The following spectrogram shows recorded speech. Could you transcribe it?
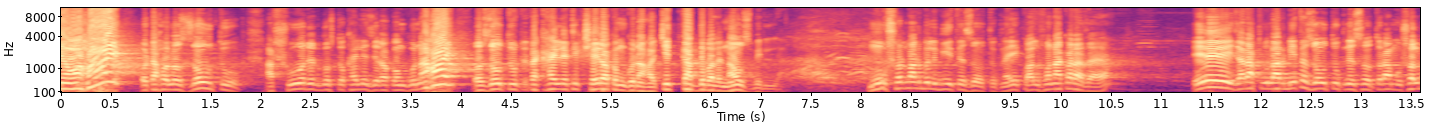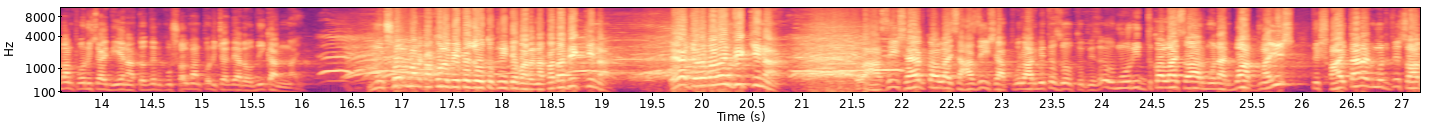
নেওয়া হয়? ওটা হলো যৌতুক। আর শুয়োরের গোস্ত খাইলে যেরকম গুণা হয়, ও যৌতুকটা খাইলে ঠিক সেই রকম গুণা হয়। চিৎকার দিয়ে বলে নাউজবিল্লা মুসলমান বলে, বিয়েতে যৌতুক না এই কল্পনা করা যায় এই যারা পুলার বিয়েতে যৌতুক নেছো তোরা মুসলমান পরিচয় দিয়ে না, তোদের মুসলমান পরিচয় দেওয়ার অধিকার নাই। মুসলমান কখনো বিয়েতে যৌতুক নিতে পারে না। কথা ঠিক কিনা? এ, জোরে বলেন, ঠিক কিনা? হাজি সাহেব কলাইছে হাজি সাহেব, পুলার বিতে যৌতুক ও মুরিদ কলাই সর মুনার, বদমাইশ? তুই শয়তানের মুরিদ, তুই সর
